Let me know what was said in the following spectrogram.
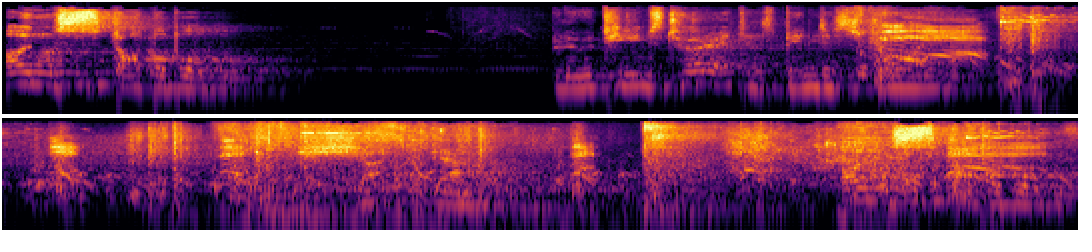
Unstoppable. Blue Team's turret has been destroyed. Shut down. Unstoppable.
